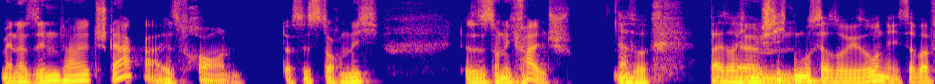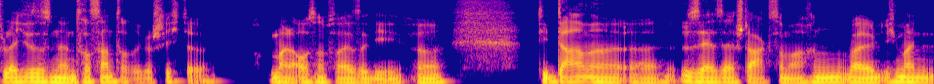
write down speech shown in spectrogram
Männer sind halt stärker als Frauen. Das ist doch nicht, das ist doch nicht falsch. Also bei solchen Ähm. Geschichten muss ja sowieso nichts, aber vielleicht ist es eine interessantere Geschichte, mal ausnahmsweise die, äh, die Dame äh, sehr, sehr stark zu machen, weil ich meine,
